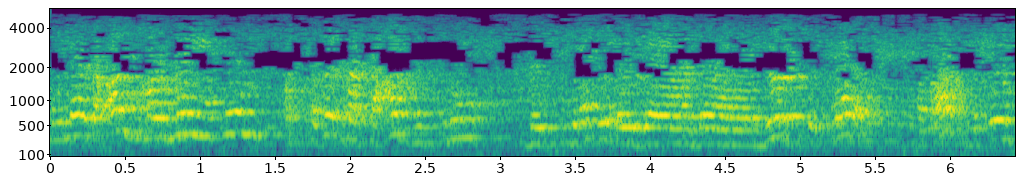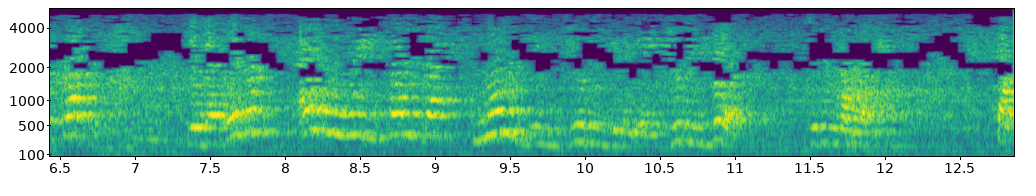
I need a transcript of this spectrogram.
الولادة اصغر ما يكون. فتقدر تعدي بيرث كلاس خلاص؟ كلاس يبقى هنا أول فايدة نولدين جوري جوري جوري طب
